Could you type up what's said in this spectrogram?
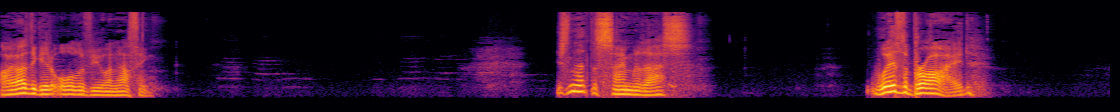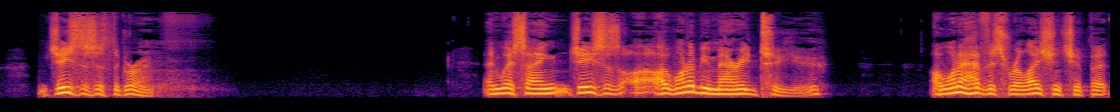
I either get all of you or nothing. Isn't that the same with us? We're the bride, Jesus is the groom. And we're saying, Jesus, I, want to be married to you. I want to have this relationship, but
